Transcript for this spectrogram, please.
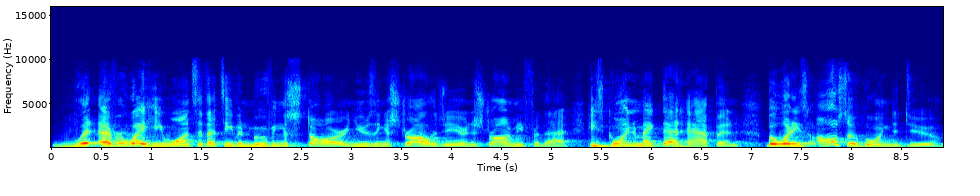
whatever way He wants. If that's even moving a star and using astrology or an astronomy for that, He's going to make that happen. But what He's also going to do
